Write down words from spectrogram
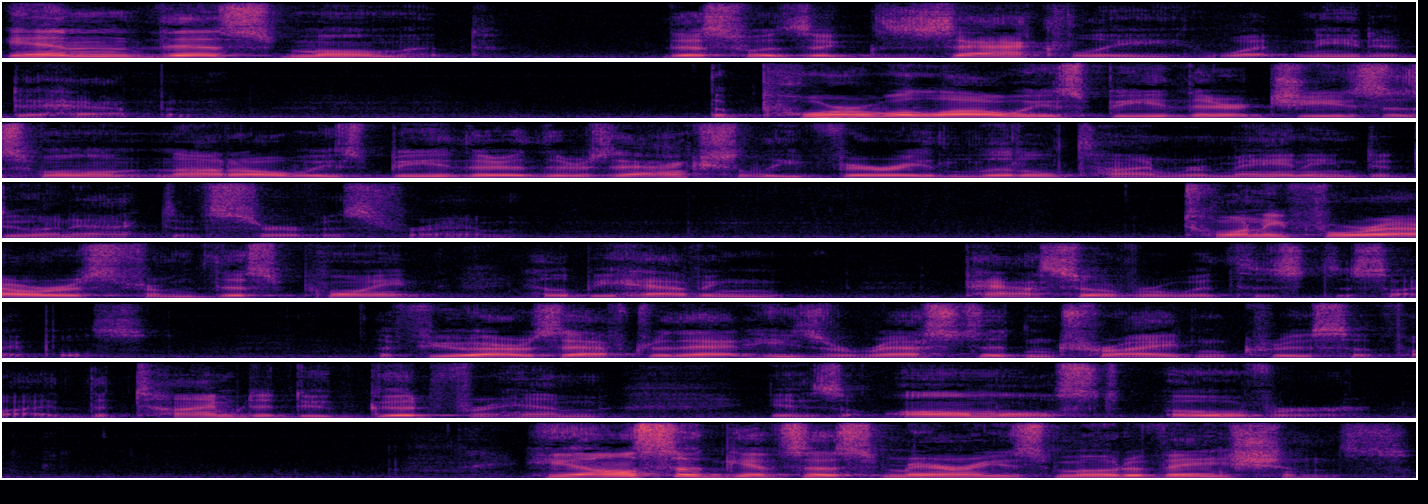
in this moment, this was exactly what needed to happen. The poor will always be there. Jesus will not always be there. There's actually very little time remaining to do an act of service for him. 24 hours from this point, he'll be having Passover with his disciples. A few hours after that, he's arrested and tried and crucified. The time to do good for him is almost over. He also gives us Mary's motivations.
